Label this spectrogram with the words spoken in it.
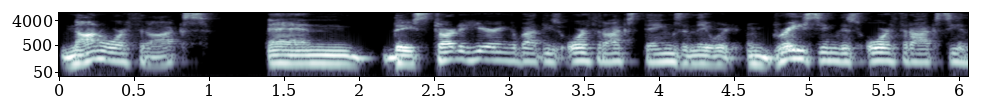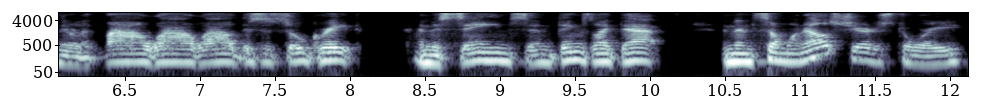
non-orthodox and they started hearing about these orthodox things and they were embracing this orthodoxy and they were like wow wow wow this is so great and the saints and things like that and then someone else shared a story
